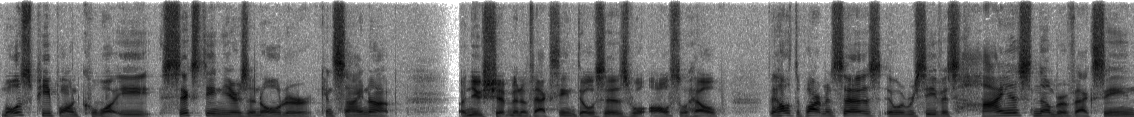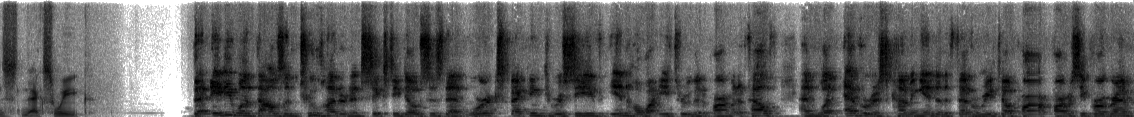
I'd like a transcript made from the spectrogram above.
most people on Kauai 16 years and older can sign up. A new shipment of vaccine doses will also help. The health department says it will receive its highest number of vaccines next week the 81,260 doses that we're expecting to receive in Hawaii through the Department of Health and whatever is coming into the federal retail par- pharmacy program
